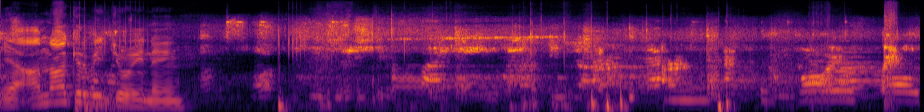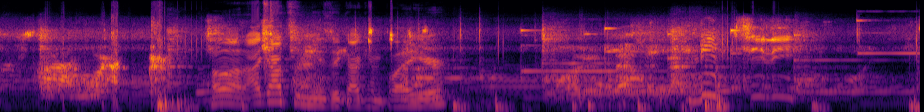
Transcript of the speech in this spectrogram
Yeah. I'm not gonna be joining. Hold on. I got some music I can play here. City.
